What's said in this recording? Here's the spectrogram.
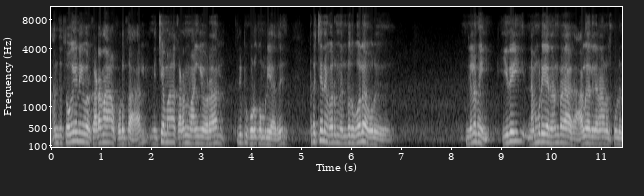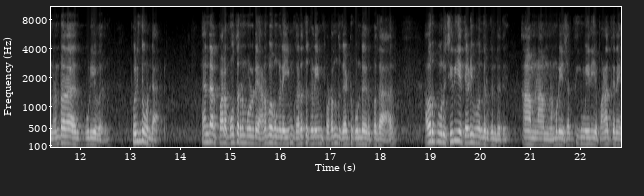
அந்த தொகையினை இவர் கடனாக கொடுத்தால் நிச்சயமாக கடன் வாங்கியவரால் திருப்பி கொடுக்க முடியாது. பிரச்சனை வரும் என்பது போல ஒரு நிலைமை. இதை நம்முடைய நண்பராக ஆளுநர் ஸ்கூல் நண்பராக இருக்கக்கூடியவர் புரிந்து கொண்டார். என்றால் பல மூத்த நண்பர்களுடைய அனுபவங்களையும் கருத்துக்களையும் தொடர்ந்து கேட்டுக்கொண்டே இருப்பதால் அவருக்கு ஒரு சிறிய தெளிவு வந்திருக்கின்றது. ஆம் நாம் நம்முடைய சக்திக்கு மீறிய பணத்தினை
